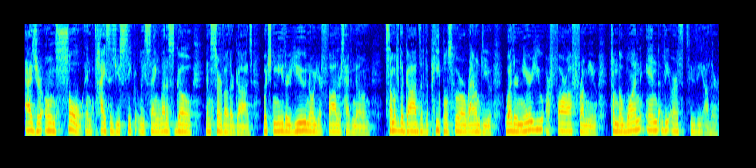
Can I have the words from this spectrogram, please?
as your own soul entices you secretly, saying, Let us go and serve other gods, which neither you nor your fathers have known some of the gods of the peoples who are around you, whether near you or far off from you, from the one end of the earth to the other.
